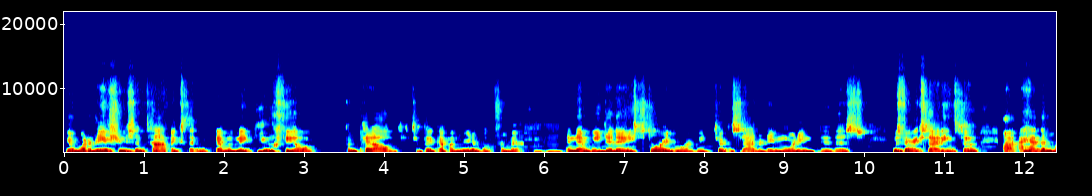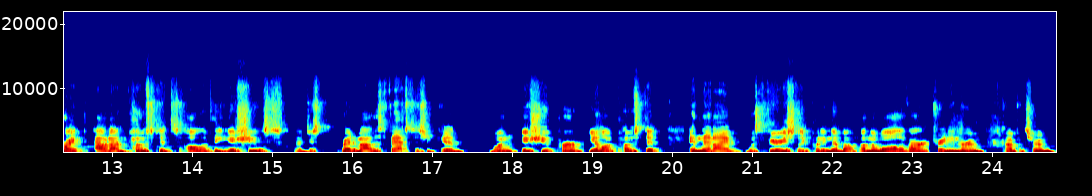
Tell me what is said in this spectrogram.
you know, what are the issues and topics that, that would make you feel compelled to pick up and read a book for men? hmm And then we did a storyboard. We took a Saturday morning to do this. It was very exciting. So uh, I had them write out on post its all of the issues. I just read them out as fast as you can, one issue per yellow post it. And then I was furiously putting them up on the wall of our training room, conference room,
